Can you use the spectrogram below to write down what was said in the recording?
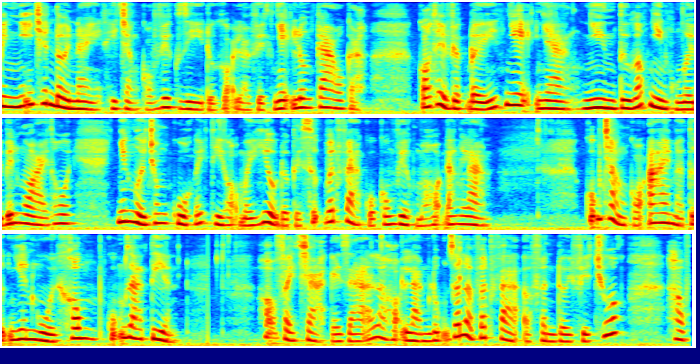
Mình nghĩ trên đời này thì chẳng có việc gì được gọi là việc nhẹ lương cao cả. Có thể việc đấy nhẹ nhàng nhìn từ góc nhìn của người bên ngoài thôi, nhưng người trong cuộc ấy thì họ mới hiểu được cái sự vất vả của công việc mà họ đang làm. Cũng chẳng có ai mà tự nhiên ngồi không, cũng ra tiền họ phải trả cái giá là họ làm lụng rất là vất vả ở phần đời phía trước, học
